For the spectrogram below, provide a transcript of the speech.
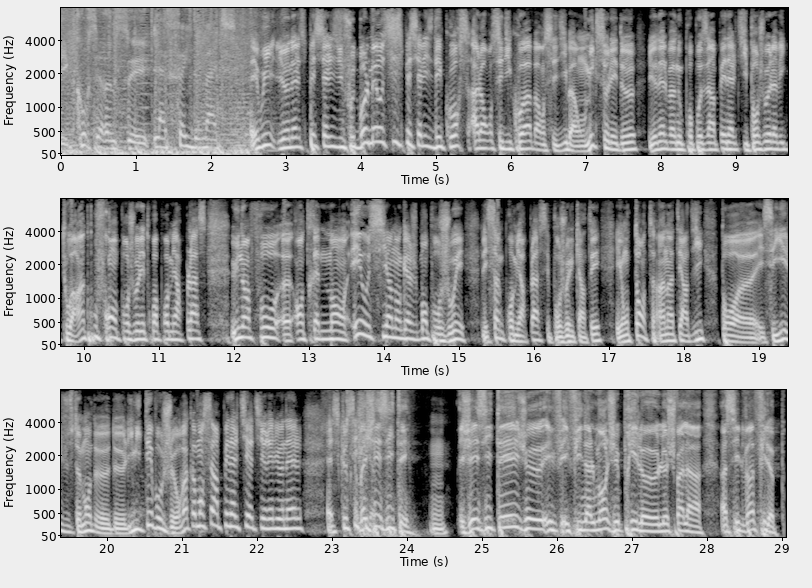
Les courses RMC. La feuille de match. Et oui, Lionel spécialiste du football, mais aussi spécialiste des courses. Alors on s'est dit quoi? Bah on s'est dit bah on mixe les deux. Lionel va nous proposer un penalty pour jouer la victoire, un coup franc pour jouer les trois premières places, une info euh, entraînement et aussi un engagement pour jouer les cinq premières places et pour jouer le quintet. Et on tente un interdit pour euh, essayer justement de, de limiter vos jeux. On va commencer un penalty à tirer Lionel. Est-ce que c'est Bah, Philippe j'ai hésité. Hmm. J'ai hésité, je, et, finalement j'ai pris le, le cheval à, à Sylvain Philippe.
